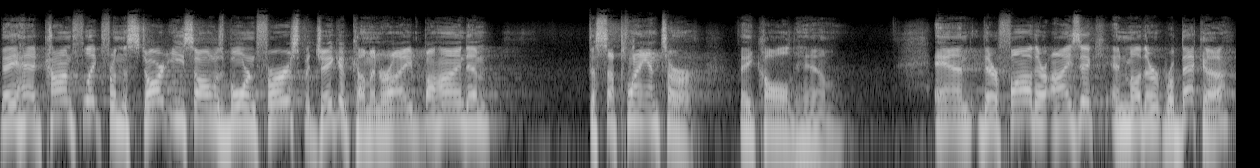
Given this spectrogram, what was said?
They had conflict from the start. Esau was born first, but Jacob coming right behind him. The supplanter, they called him. And their father, Isaac, and mother, Rebekah,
